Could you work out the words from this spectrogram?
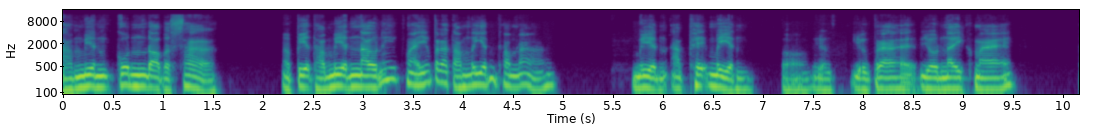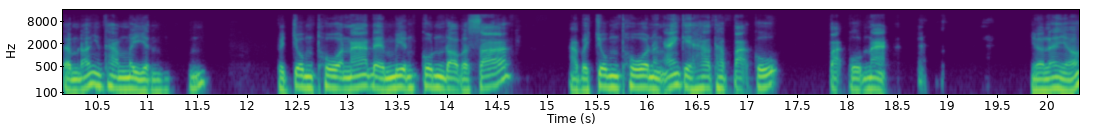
ថាមានគុណដ៏ប្រសើរពាក្យថាមាននៅនេះខ្មែរយើងប្រែថាមានធម្មតាមានអធិមានក៏យើងយើងប្រែយកន័យខ្មែរតែម្ដងយើងថាមានប្រជុំធัวណា ដែលមានគុណដ៏ប្រសើរអាប្រជុំធัวនឹងឯងគេហៅថាបគុបគុណៈយល់ទេញោម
